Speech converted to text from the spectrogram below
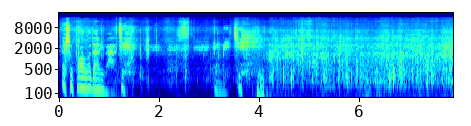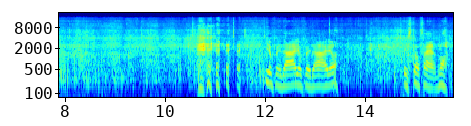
Adesso provo ad arrivarci. In bici io pedalio pedalio e sto fermo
